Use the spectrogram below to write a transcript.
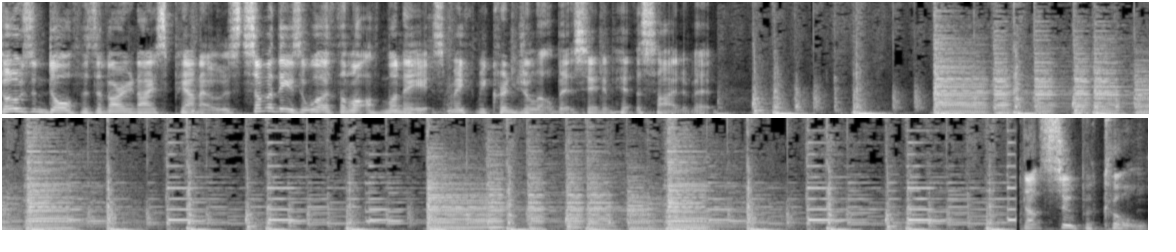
Bosendorf is a very nice pianos. Some of these are worth a lot of money. It's making me cringe a little bit seeing him hit the side of it. That's super cool.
